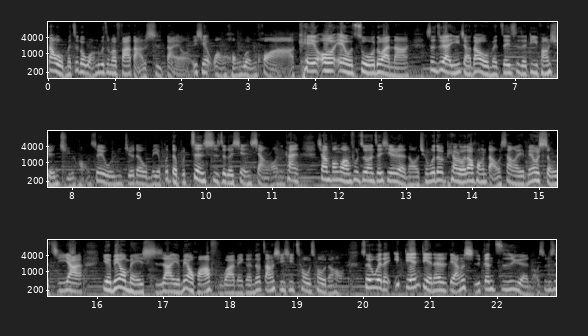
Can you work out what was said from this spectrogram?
像我们这个网络这么发达的时代哦，一些网红文化啊，KOL 作乱啊，甚至还影响到我们这一次的地方选举哈，所以我们觉得我们也不得不正视这个现象哦。你看，像疯狂副作用这些人哦，全部都漂流到荒岛上了，也没有手机呀、啊，也没有美食啊，也没有华服啊，每个人都脏兮兮、臭臭的哈。所以为了一点点的粮食跟资源哦，是不是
